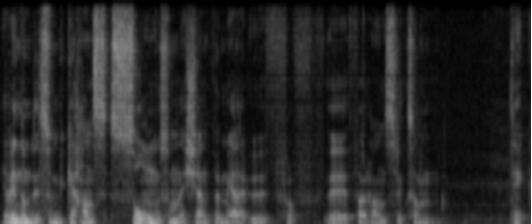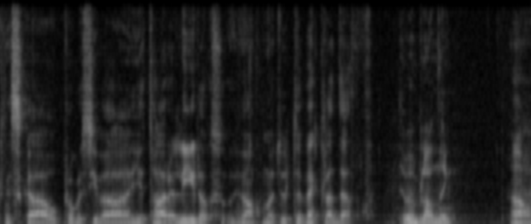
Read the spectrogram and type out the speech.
jag vet inte om det är så mycket hans sång som han är känd för, mer för, eh, för hans liksom tekniska och progressiva gitarrlead också, hur han kommer att utveckla Death. Det var en blandning. Ja,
